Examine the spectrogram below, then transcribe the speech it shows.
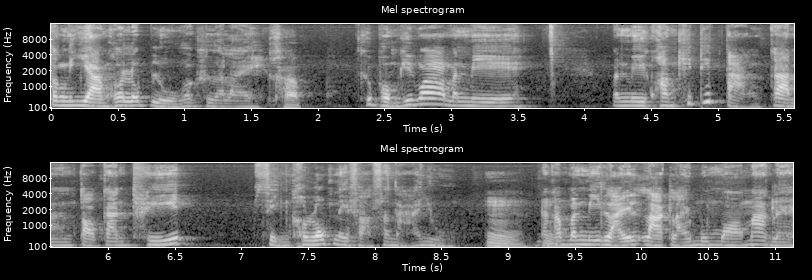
ต้องนิยามเขาลบหลู่ว่าคืออะไรครับ คือผมคิดว่ามันมีมันมีความคิดที่ต่างกันต่อการทรีตสิ่งเคารพในศาสนาอยู่อืมนะครับมันมีหลายหลากหลายมุมมองมากเลย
